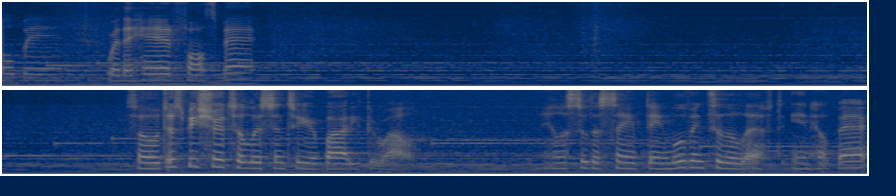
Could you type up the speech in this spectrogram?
open, where the head falls back. So just be sure to listen to your body throughout. And let's do the same thing, moving to the left. Inhale back,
